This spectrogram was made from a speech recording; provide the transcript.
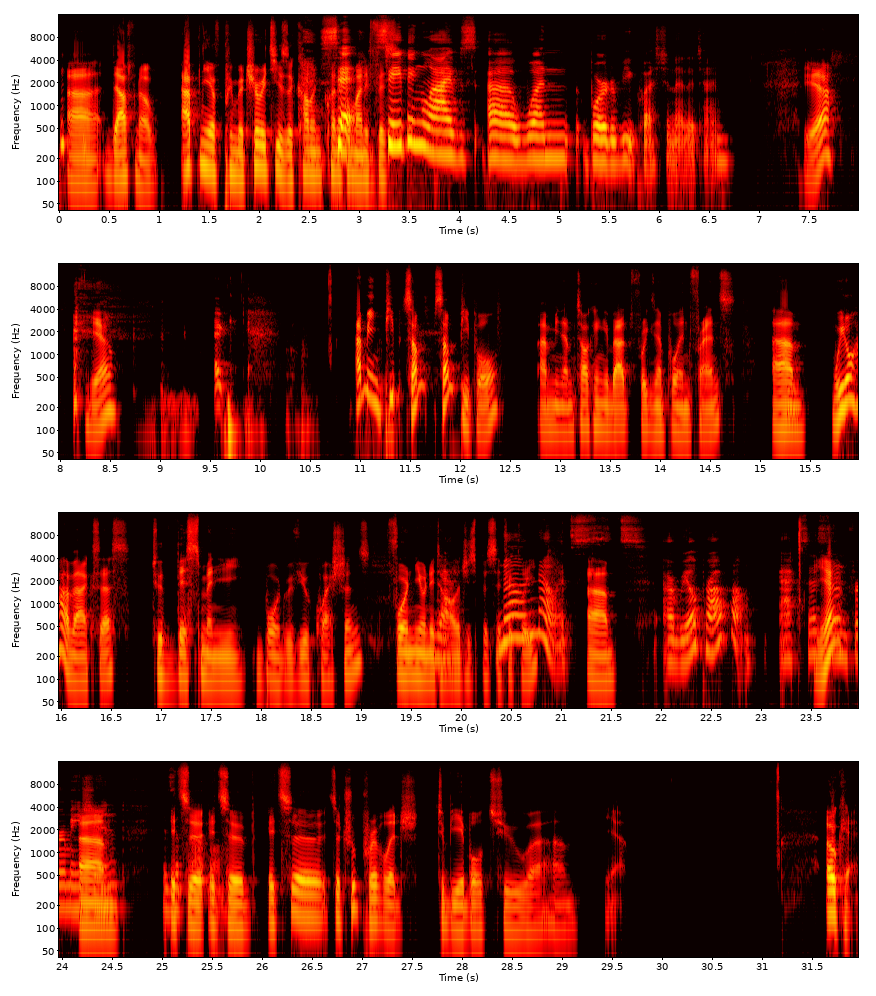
uh, Daphna, apnea of prematurity is a common clinical Sa- manifestation. Saving lives, uh, one board review question at a time. Yeah, yeah. Okay. I mean, people. Some some people. I mean, I'm talking about, for example, in France, mm. um, we don't have access to this many board review questions for neonatology yeah. specifically. No, no, it's, um, it's, a real problem. Access yeah, to information. Um, it's a, a, it's a it's a it's a true privilege to be able to um, yeah. Okay,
